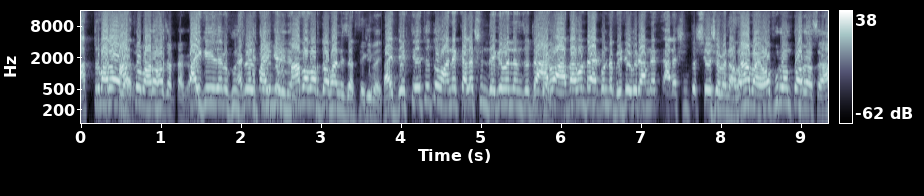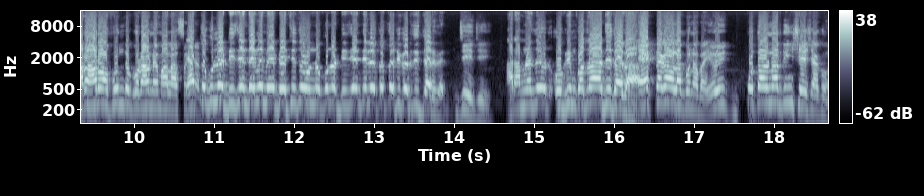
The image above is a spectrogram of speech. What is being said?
মাত্র বারো হাজার? মাত্র বারো হাজার টাকা। পাইকারি দামে খুচরো একদম দিচ্ছেন পাইকারি কিন্তু মা বাবার দোকান ফার্নিচার থেকে ভাই। ভাই দেখতে তো অনেক কালেকশন দেখে ফেললাম যদি আরও আধা ঘণ্টা এক ঘণ্টা ভিডিও করে আপনার কালেকশন তো শেষ হবে না ভাই। না ভাই অফুরন্ত আরও আছে। আরও আরও অফুরন্ত গোডাউনে মাল আছে। এতগুলো ডিজাইন দেখলে মেয়ে ব্যতীত অন্য কোনো ডিজাইন দিলে তো তৈরি করে দিতে পারবেন। জি জি। আর আপনাদের অগ্রিম কত টাকা দিতে হবে এক টাকাও লাগবে না ভাই ওই প্রতারণার দিন শেষ এখন।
